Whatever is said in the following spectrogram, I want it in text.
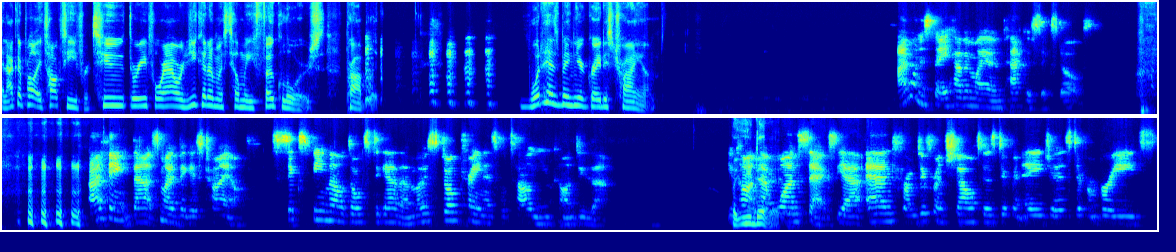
and I could probably talk to you for two, three, four hours. You could almost tell me folklores, probably. What has been your greatest triumph? I want to say having my own pack of six dogs. I think that's my biggest triumph. Six female dogs together. Most dog trainers will tell you you can't do that. You But can't did have it. one sex, yeah, and from different shelters, different ages, different breeds,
